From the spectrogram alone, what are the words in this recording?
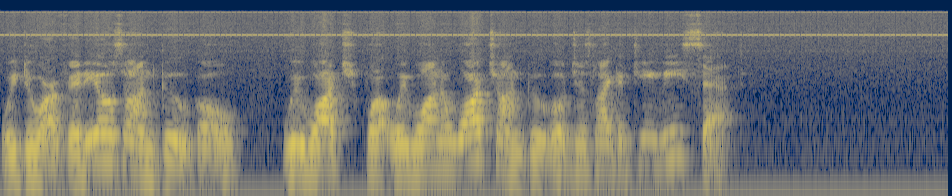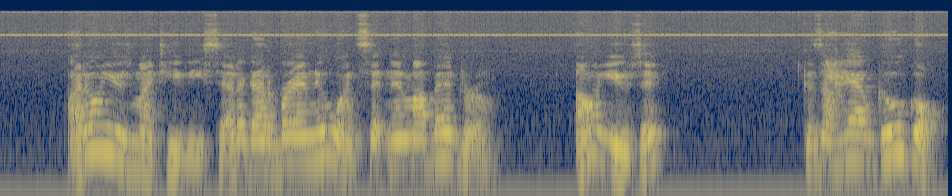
We do our videos on Google. We watch what we want to watch on Google just like a TV set. I don't use my TV set. I got a brand new one sitting in my bedroom. I don't use it because I have Google.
